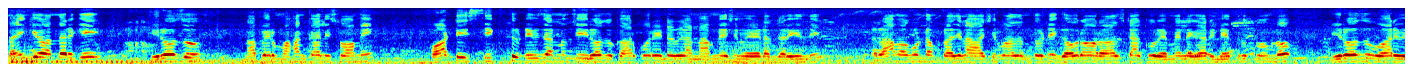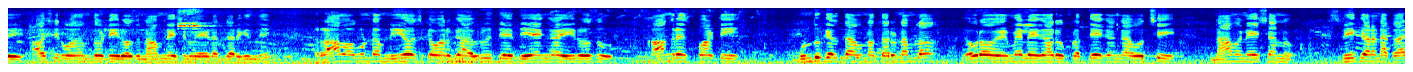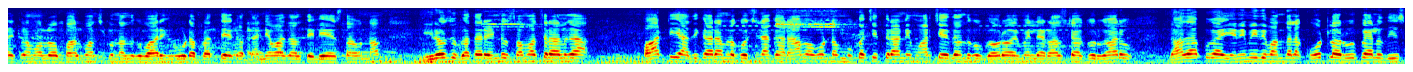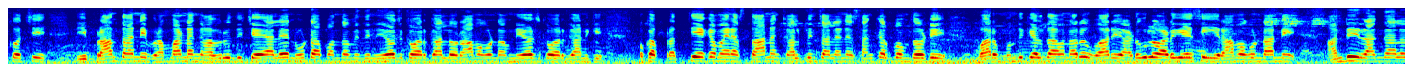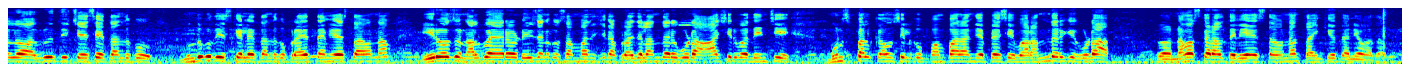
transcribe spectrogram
Thank you అందరికీ. ఈరోజు నా పేరు Mahankali Swamy. Forty sixth division నుంచి ఈరోజు కార్పొరేటర్గా నామినేషన్ వేయడం జరిగింది. రామగుండం ప్రజల ఆశీర్వాదంతో గౌరవ రాజ్ ఠాకూర్ ఎమ్మెల్యే గారి నేతృత్వంలో ఈరోజు వారి ఆశీర్వాదంతో ఈరోజు నామినేషన్ వేయడం జరిగింది. రామగుండం నియోజకవర్గ అభివృద్ధి ధ్యేయంగా ఈరోజు కాంగ్రెస్ పార్టీ ముందుకెళ్తా ఉన్న తరుణంలో గౌరవ ఎమ్మెల్యే గారు ప్రత్యేకంగా వచ్చి నామినేషన్ స్వీకరణ కార్యక్రమంలో పాల్పంచుకున్నందుకు వారికి కూడా ప్రత్యేక ధన్యవాదాలు తెలియజేస్తూ ఉన్నాం. ఈరోజు గత రెండు సంవత్సరాలుగా పార్టీ అధికారంలోకి వచ్చినాక రామగుండం ముఖ చిత్రాన్ని మార్చేందుకు గౌరవ ఎమ్మెల్యే రాజ్ ఠాకూర్ గారు దాదాపుగా ఎనిమిది వందల కోట్ల రూపాయలు తీసుకొచ్చి ఈ ప్రాంతాన్ని బ్రహ్మాండంగా అభివృద్ధి చేయాలి. నూట పంతొమ్మిది నియోజకవర్గాల్లో రామగుండం నియోజకవర్గానికి ఒక ప్రత్యేకమైన స్థానం కల్పించాలనే సంకల్పంతో వారు ముందుకెళ్తా ఉన్నారు. వారి అడుగులో అడుగేసి ఈ రామగుండాన్ని అన్ని రంగాలలో అభివృద్ధి చేసేటందుకు ముందుకు తీసుకెళ్ళేటందుకు ప్రయత్నం చేస్తూ ఉన్నాం. ఈరోజు నలభై ఆరో డివిజన్కు సంబంధించిన ప్రజలందరూ కూడా ఆశీర్వదించి మున్సిపల్ కౌన్సిల్కు పంపాలని చెప్పేసి వారందరికీ కూడా నమస్కారాలు తెలియజేస్తా ఉన్నాను థ్యాంక్ యూ ధన్యవాదాలు.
